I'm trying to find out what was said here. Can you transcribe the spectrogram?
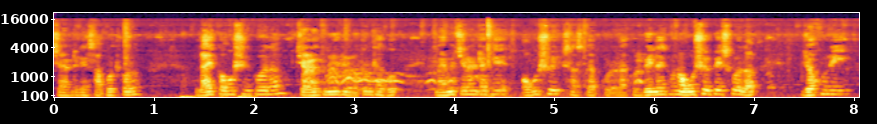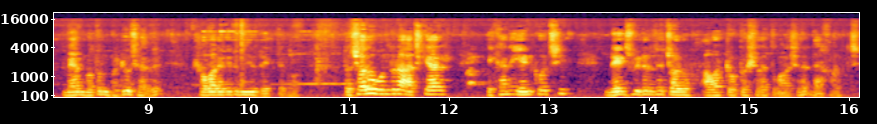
চ্যানেলটাকে সাপোর্ট করো। লাইক অবশ্যই করে দাও। চ্যানেল তুমি যদি নতুন থাকো ম্যামের চ্যানেলটাকে অবশ্যই সাবস্ক্রাইব করে রাখো। বেল আইকন অবশ্যই প্রেস করে দাও। যখনই ম্যাম নতুন ভিডিও ছাড়বে, সবার আগে তুমি দেখতে পাও। তো চলো বন্ধুরা, আজকে আর এখানেই এন্ড করছি। নেক্সট ভিডিওতে চলো, আবার টোটোর সাথে তোমার সাথে দেখা হচ্ছে।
